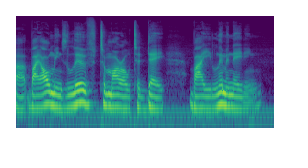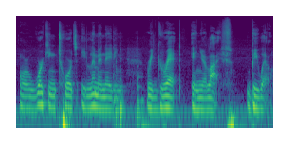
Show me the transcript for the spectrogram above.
uh, by all means, live tomorrow today by eliminating or working towards eliminating regret in your life. Be well.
